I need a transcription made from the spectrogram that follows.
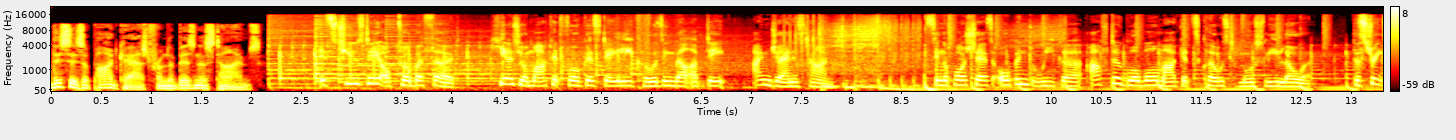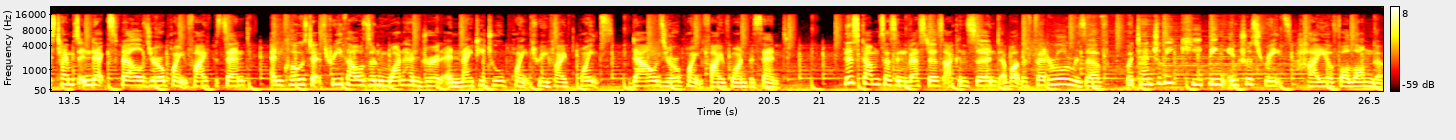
This is a podcast from the Business Times. It's Tuesday, October 3rd. Here's your market focus daily closing bell update. I'm Janice Tan. Singapore shares opened weaker after global markets closed mostly lower. The Straits Times Index fell 0.5% and closed at 3,192.35 points, down 0.51%. This comes as investors are concerned about the Federal Reserve potentially keeping interest rates higher for longer.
